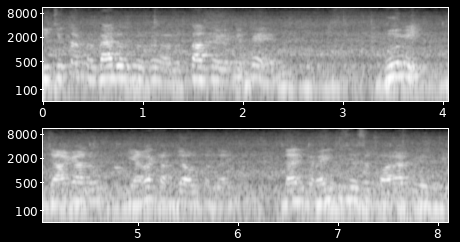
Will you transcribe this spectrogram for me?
ఈ చిత్ర ప్రధాన వృత్తాంతం ఏంటంటే భూమి జాగాలు ఎలా కబ్జా అవుతున్నాయి. దానికి రైతు చేసే పోరాటం ఏంటి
